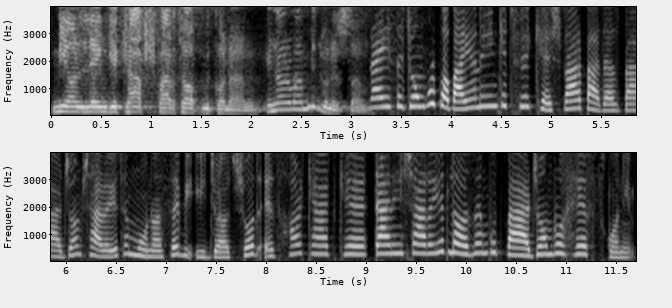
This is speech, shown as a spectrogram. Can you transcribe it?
میان لنگ کفش پرتاب می‌کنن. اینا رو من می‌دونستم. رئیس جمهور با بیان اینکه توی کشور بعد از برجام شرایط مناسبی ایجاد شد اظهار کرد که در این شرایط لازم بود برجام رو حفظ کنیم.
